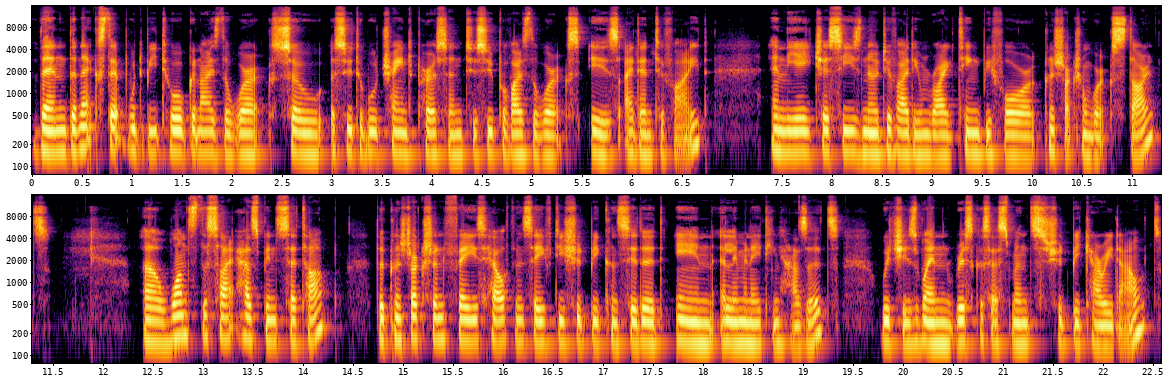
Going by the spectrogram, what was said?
Then the next step would be to organize the work so a suitable trained person to supervise the works is identified and the HSE is notified in writing before construction work starts. Uh, once the site has been set up, the construction phase health and safety should be considered in eliminating hazards, which is when risk assessments should be carried out.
